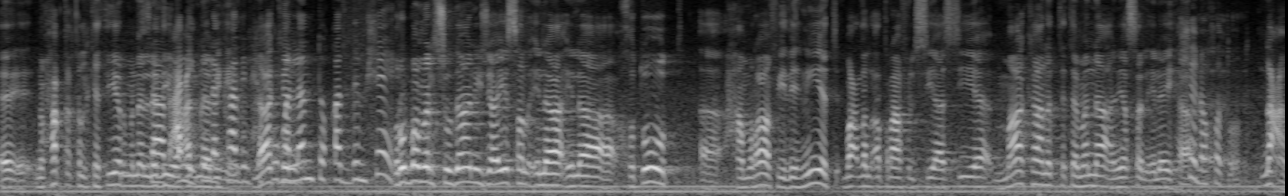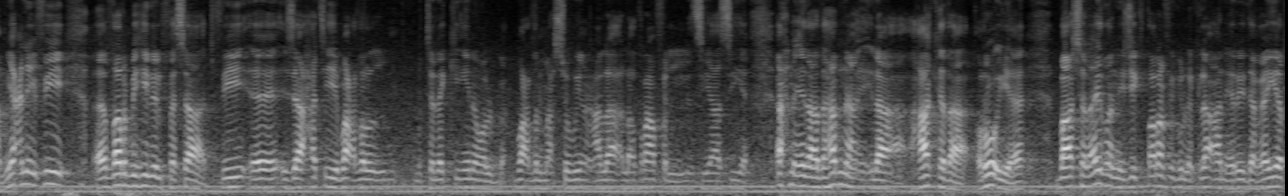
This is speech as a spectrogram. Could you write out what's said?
آه، نحقق الكثير من الذي وعدنا به هذه الحكومة لم تقدم شيء. ربما السوداني جاي يصل إلى إلى خطوط آه، حمراء في ذهنية بعض الأطراف السياسية ما كانت تتمنى أن يصل إليها. شنو خطوط؟ نعم يعني في ضربه للفساد في إزاحته بعض المتلكئين وبعض المحسوبين على الأطراف السياسية. إحنا إذا ذهبنا إلى هكذا رؤية باشر أيضا يجيك طرف يقول لك لا أنا أريد أغير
